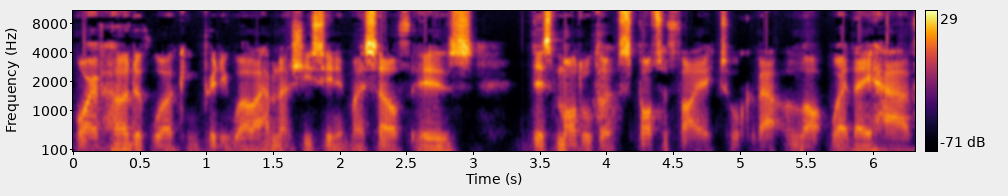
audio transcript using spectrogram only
or i've heard of working pretty well i haven't actually seen it myself is this model that Spotify talk about a lot, where they have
